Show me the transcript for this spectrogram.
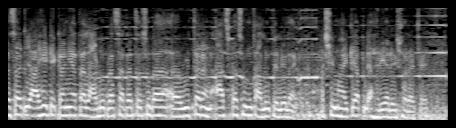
तसंच याही ठिकाणी आता लाडू प्रसादाचं सुद्धा वितरण आजपासून चालू केलेलं आहे. अशी माहिती आपल्या हरिहरेश्वराची आहे.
